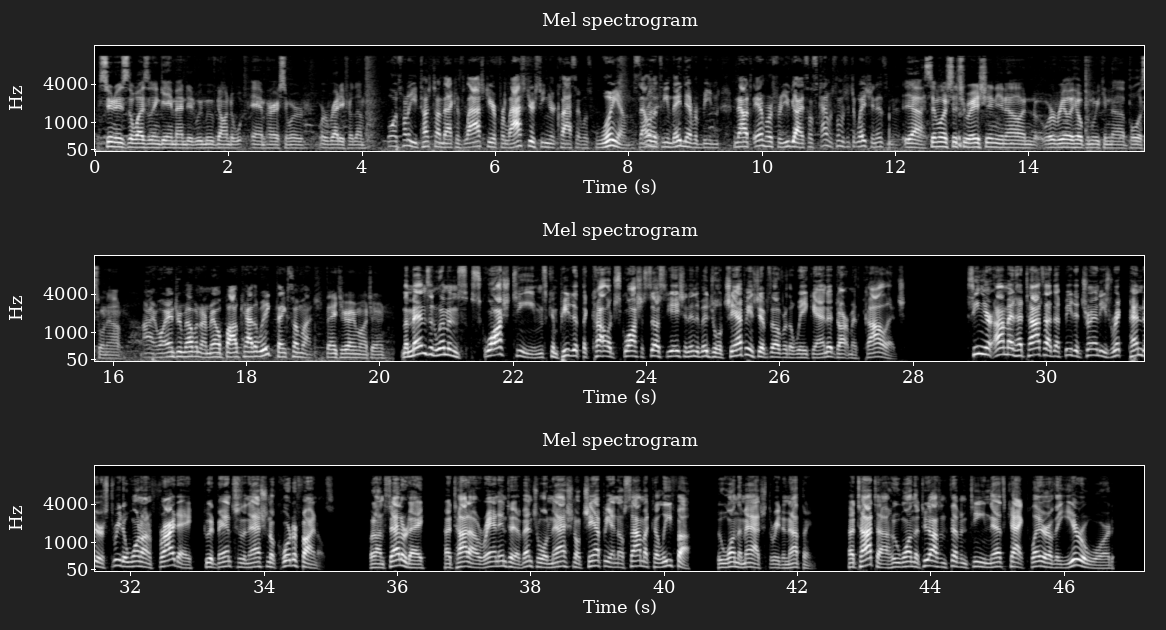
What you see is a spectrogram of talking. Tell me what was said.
as soon as the Wesleyan game ended, we moved on to Amherst, and we're we're ready for them. Well, it's funny you touched on that because last year for last year's senior class it was Williams. That right. was a team they'd never beaten. And now it's Amherst for you guys, so it's kind of a similar situation, isn't it? Yeah, similar situation, you know, and we're really hoping we can uh, pull this one out. All right, well, Andrew Melvin, our male Bobcat of the week. Thanks so much. Thank you very much, Aaron. The men's and women's squash teams competed at the College Squash Association Individual Championships over the weekend at Dartmouth College. Senior Ahmed Hatata defeated Trinity's Rick Penders 3 1 on Friday to advance to the national quarterfinals. But on Saturday, Hatata ran into eventual national champion Osama Khalifa, who won the match 3 0. Hatata, who won the 2017 NESCAC Player of the Year award,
